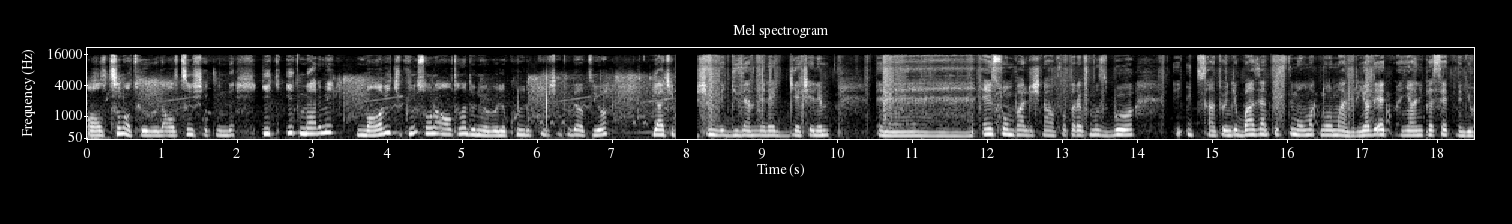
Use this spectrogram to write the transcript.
Altın atıyor böyle altın şeklinde. İlk ilk mermi mavi çıkıyor sonra altına dönüyor böyle kuyruklu bir şekilde atıyor. Gerçekten Şimdi gizemlere geçelim. Ee, en son paylaşılan fotoğrafımız bu. 3 saat önce bazen teslim olmak normaldir ya da etme yani pes etme diyor.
